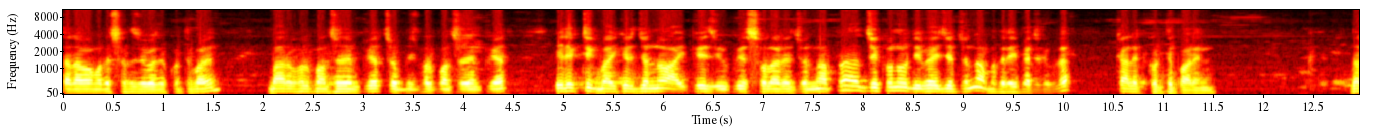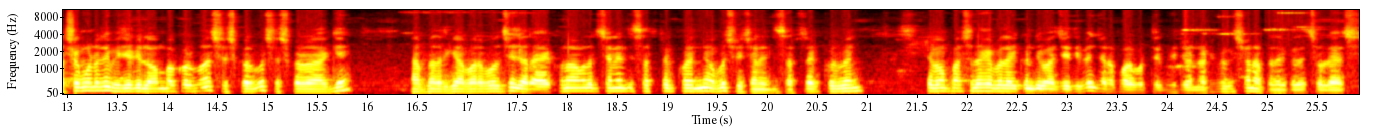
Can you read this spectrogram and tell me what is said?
তারাও আমাদের সাথে যোগাযোগ করতে পারেন। বারো ভোল্ট পঞ্চাশ এম্পিয়ার চব্বিশ ভোল্ট পঞ্চাশ এম্পিয়ার ইলেকট্রিক বাইকের জন্য আইপিএস ইউপিএস সোলারের জন্য আপনারা যে কোনো ডিভাইসের জন্য আমাদের এই ব্যাটারিগুলো কালেক্ট করতে পারেন। দর্শক মন্ডলী, ভিডিওটি লম্বা করব না, শেষ করব। শেষ করার আগে আপনাদেরকে আবারও বলছি, যারা এখনও আমাদের চ্যানেলটি সাবস্ক্রাইব করেননি, অবশ্যই চ্যানেলটি সাবস্ক্রাইব করবেন। এবং পাশে থাকা বেল আইকনটি বাজিয়ে দিবেন যেন পরবর্তী ভিডিওর নোটিফিকেশন আপনাদের কাছে চলে আসে।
